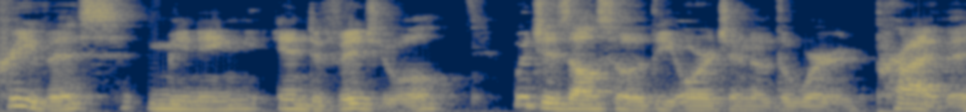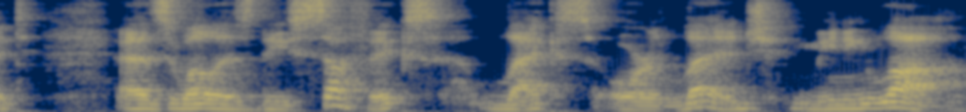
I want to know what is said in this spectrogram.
privus, meaning individual, which is also the origin of the word private, as well as the suffix lex or ledge, meaning law.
